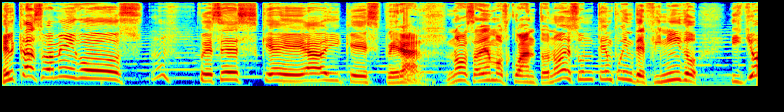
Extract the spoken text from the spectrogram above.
El caso, amigos, pues es que hay que esperar. No sabemos cuánto, ¿no? Es un tiempo indefinido. Y yo,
